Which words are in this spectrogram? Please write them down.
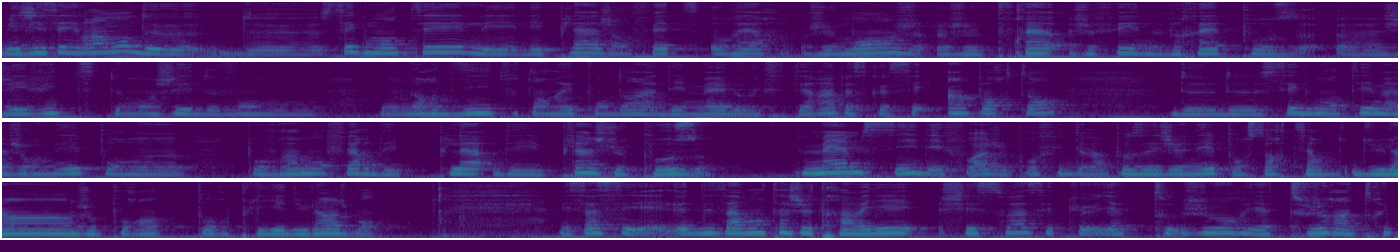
mais j'essaye vraiment de, de segmenter les, les, plages en fait horaires. Je mange, je, je fais une vraie pause. J'évite de manger devant mon, mon, ordi tout en répondant à des mails ou etc. Parce que c'est important de, de, segmenter ma journée pour pour vraiment faire des, plages de pause. Même si des fois je profite de ma pause déjeuner pour sortir du linge ou pour, plier du linge. Bon, mais ça, c'est le désavantage de travailler chez soi, c'est qu'il y, a toujours, y a toujours un truc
